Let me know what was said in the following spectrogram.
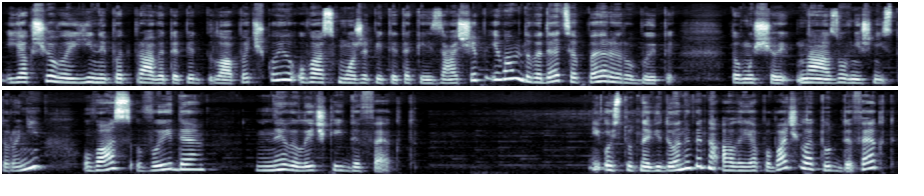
І якщо ви її не підправите під лапочкою, у вас може піти такий защіп, і вам доведеться переробити. Тому що на зовнішній стороні у вас вийде невеличкий дефект. І ось тут на відео не видно, але я побачила тут дефект,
